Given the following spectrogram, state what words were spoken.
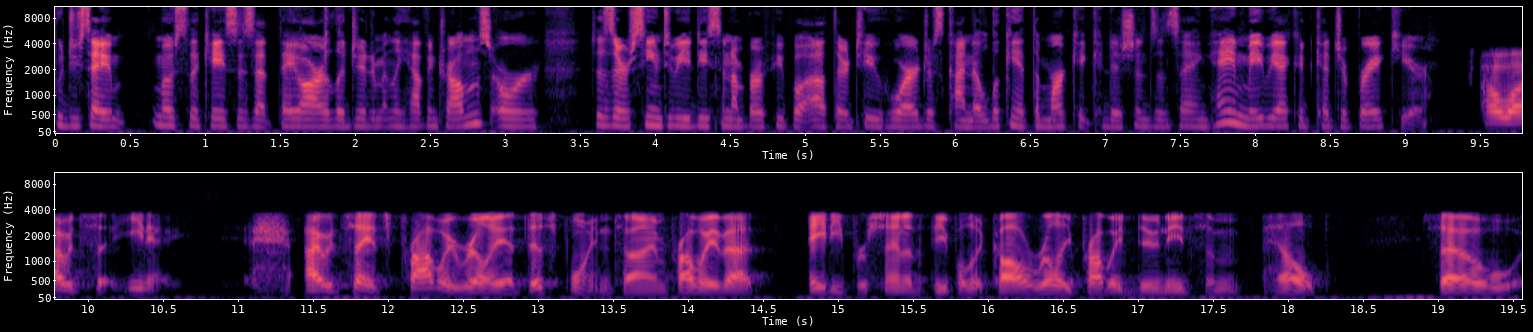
would you say most of the cases that they are legitimately having problems, or does there seem to be a decent number of people out there too who are just kind of looking at the market conditions and saying, "Hey, maybe I could catch a break here"? Oh, I would say, you know, I would say it's probably really at this point in time, probably about 80% of the people that call really probably do need some help. So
